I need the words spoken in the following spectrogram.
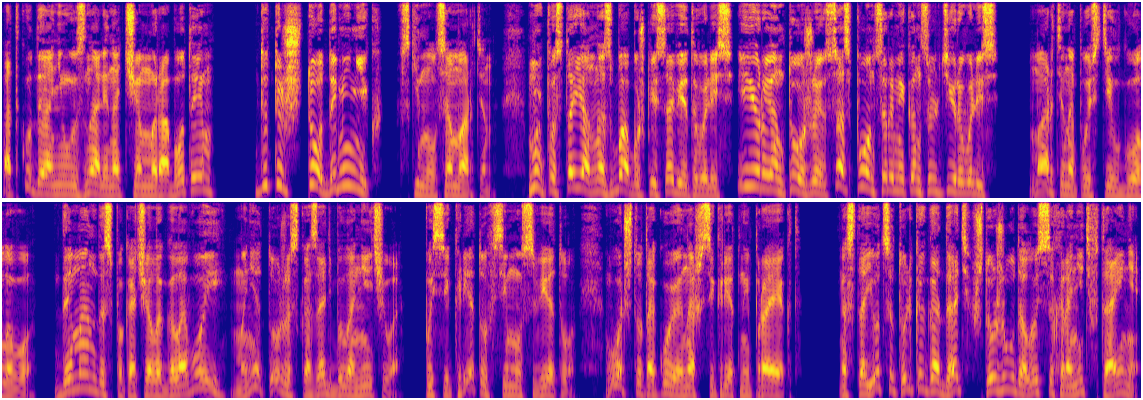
Откуда они узнали, над чем мы работаем?» «Да ты что, Доминик?» — вскинулся Мартин. «Мы постоянно с бабушкой советовались, и Ирен тоже, со спонсорами консультировались. Мартин опустил голову. Демендес покачала головой, мне тоже сказать было нечего. По секрету всему свету. Вот что такое наш секретный проект. Остается только гадать, что же удалось сохранить в тайне.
